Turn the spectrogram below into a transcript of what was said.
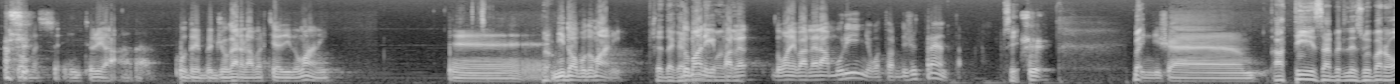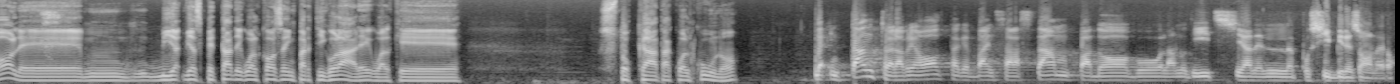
Gomez in teoria potrebbe giocare la partita di domani eh, No. di dopodomani C'è da domani, che quando- parla- domani parlerà Murigno 14.30 Sì. sì. Beh. quindi c'è attesa per le sue parole. mm, Vi, vi aspettate qualcosa in particolare? Qualche stoccata a qualcuno? Beh, intanto è la prima volta che va in sala stampa dopo la notizia del possibile esonero.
